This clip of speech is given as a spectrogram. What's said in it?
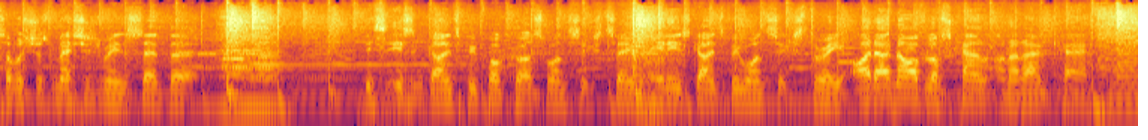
Someone's just messaged me and said that this isn't going to be podcast 162, it is going to be 163. I don't know, I've lost count and I don't care.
